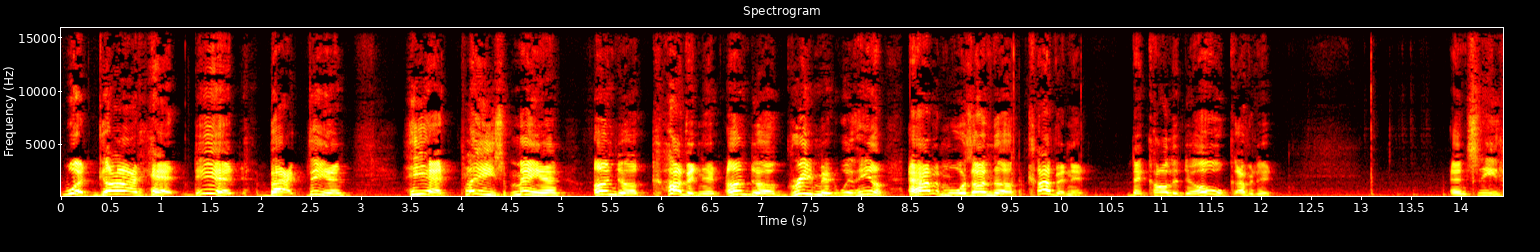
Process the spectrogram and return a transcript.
what God had did back then, he had placed man under a covenant, under agreement with him. Adam was under a covenant they call it the old covenant. And see,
